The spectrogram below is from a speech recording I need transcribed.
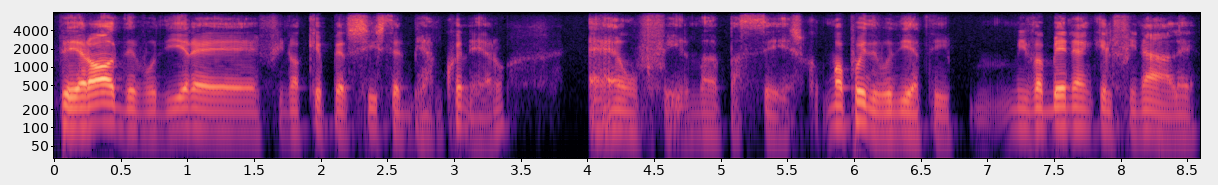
però devo dire, fino a che persiste il bianco e nero, è un film pazzesco. Ma poi devo dirti, mi va bene anche il finale,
